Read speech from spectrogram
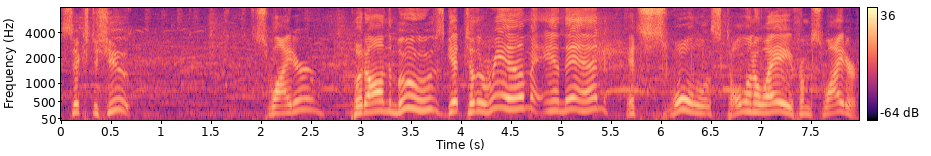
Six to shoot. Swider put on the moves, get to the rim, and then it's swole, stolen away from Swider.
